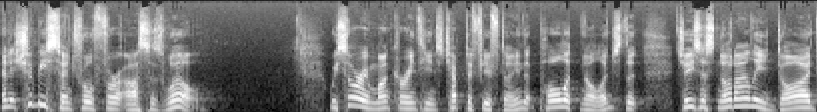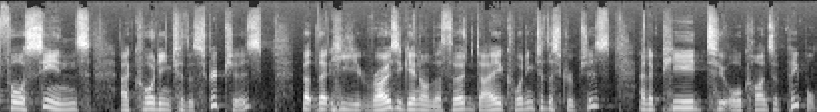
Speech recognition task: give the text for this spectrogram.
And it should be central for us as well. We saw in 1 Corinthians chapter 15 that Paul acknowledged that Jesus not only died for sins according to the scriptures, but that he rose again on the third day according to the scriptures and appeared to all kinds of people.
